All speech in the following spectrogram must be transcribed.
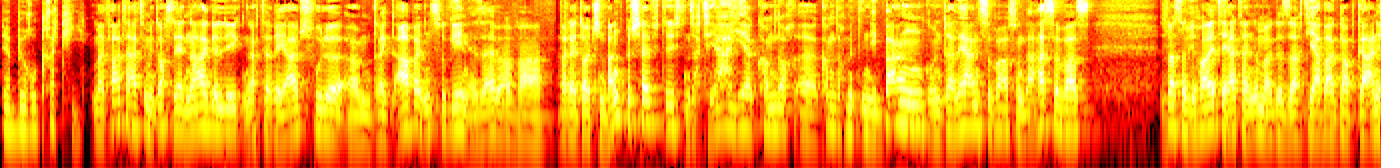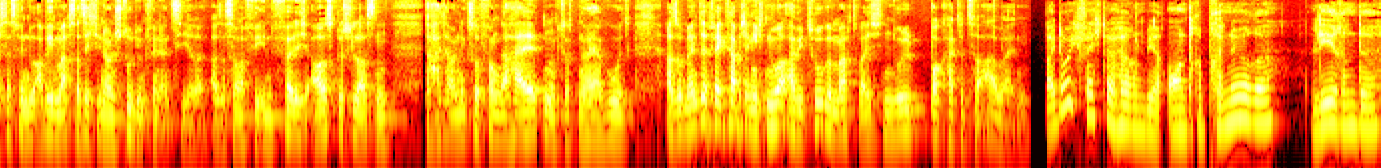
der Bürokratie. Mein Vater hatte mir doch sehr nahegelegt, nach der Realschule ähm, direkt arbeiten zu gehen. Er selber war bei der Deutschen Bank beschäftigt und sagte, ja, hier, komm doch, äh, komm doch mit in die Bank und da lernst du was und da hast du was. Ich weiß noch wie heute, er hat dann immer gesagt, ja, aber glaub gar nicht, dass wenn du Abi machst, dass ich dir noch ein Studium finanziere. Also es war für ihn völlig ausgeschlossen. Da hat er auch nichts so von gehalten. Und ich dachte, naja gut. Also im Endeffekt habe ich eigentlich nur Abitur gemacht, weil ich null Bock hatte zu arbeiten. Bei Durchfechter hören wir Entrepreneure, Lehrende,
